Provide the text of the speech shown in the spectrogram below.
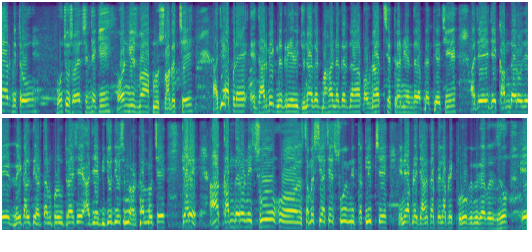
નમસ્કાર મિત્રો. હું છું સોહેલ સિદ્દીકી. ઓન ન્યૂઝમાં આપનું સ્વાગત છે. આજે આપણે ધાર્મિક નગરી એવી જુનાગઢ મહાનગરના ભવનાથ ક્ષેત્રની અંદર આપણે અત્યારે છીએ. આજે જે કામદારો જે ગઈકાલથી હડતાલ ઉપર ઉતર્યા છે, આજે બીજો દિવસ એમનો હડતાલનો છે. ત્યારે આ કામદારોની શું સમસ્યા છે, શું એમની તકલીફ છે, એને આપણે જાણતા પહેલા આપણે પૂર્વ ભૂમિકા કરીશું કે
